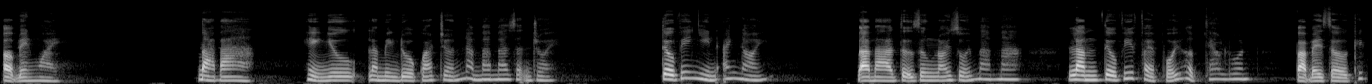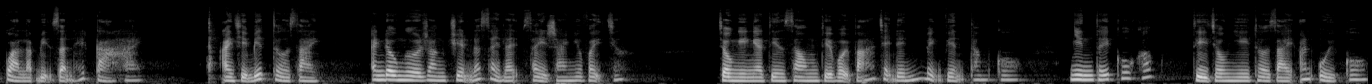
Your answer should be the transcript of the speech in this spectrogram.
Ở bên ngoài. Bà bà, hình như là mình đùa quá trớn là mama giận rồi. Tiểu Vi nhìn anh nói. Bà bà tự dưng nói dối mama, làm Tiểu Vi phải phối hợp theo luôn. Và bây giờ kết quả là bị giận hết cả hai. Anh chỉ biết thở dài, anh đâu ngờ rằng chuyện đã xảy lại xảy ra như vậy chứ. Châu Nhi nghe tin xong thì vội vã chạy đến bệnh viện thăm cô. Nhìn thấy cô khóc thì Châu Nhi thở dài an ủi cô,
